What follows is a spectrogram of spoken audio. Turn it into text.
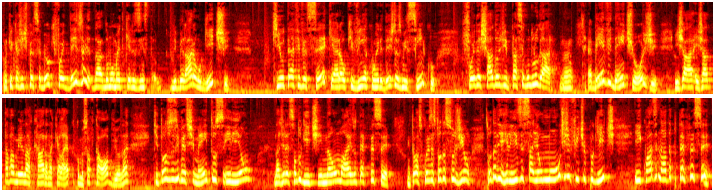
Porque o que a gente percebeu que foi desde da, do momento que eles liberaram o Git, que o TFVC, que era o que vinha com ele desde 2005, foi deixado de para segundo lugar. Né? É bem evidente hoje, e já já estava meio na cara naquela época, começou a ficar óbvio, né? Que todos os investimentos iriam na direção do Git e não mais o TFVC. Então as coisas todas surgiam, toda release saía um monte de feature pro Git e quase nada pro TFVC.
